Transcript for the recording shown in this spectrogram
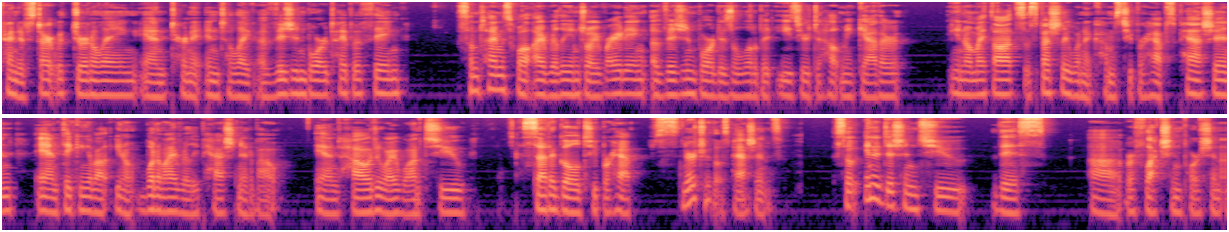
kind of start with journaling and turn it into like a vision board type of thing. Sometimes, while I really enjoy writing, a vision board is a little bit easier to help me gather you know, my thoughts, especially when it comes to perhaps passion and thinking about, you know, what am I really passionate about and how do I want to set a goal to perhaps nurture those passions. So, in addition to this uh, reflection portion,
